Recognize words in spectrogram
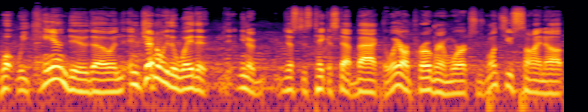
What we can do though, and, and generally the way that, you know, just to take a step back, the way our program works is once you sign up,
